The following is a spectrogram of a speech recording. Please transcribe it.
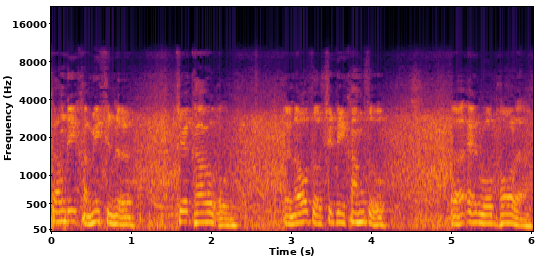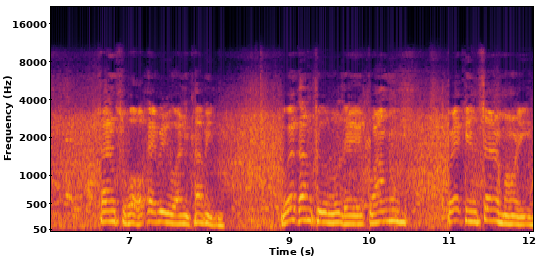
County Commissioner Jack Cagle, and also City Council uh, Edward Pollard. Thanks for everyone coming. Welcome to the groundbreaking ceremony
